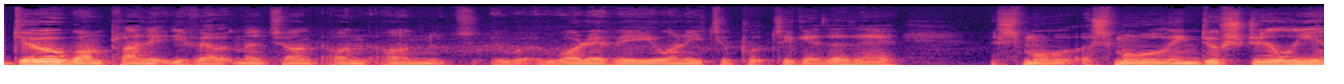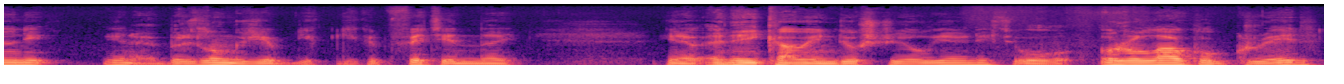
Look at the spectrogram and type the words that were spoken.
do a one planet development on, on, on whatever you wanted to put together there, a small a small industrial unit, you know, but as long as you you, you could fit in the, you know, an eco industrial unit or or a local grid,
